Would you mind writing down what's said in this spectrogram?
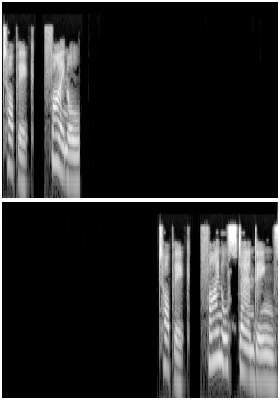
Topic: Final. Topic: Final standings.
